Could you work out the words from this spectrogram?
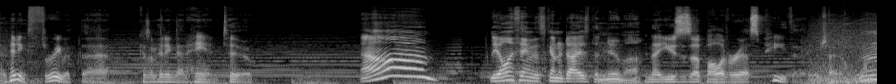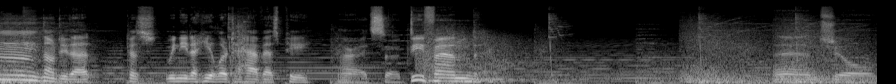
I'm hitting three with that because I'm hitting that hand too, Um, the only thing that's gonna die is the Numa. and that uses up all of her SP though, which I don't want. Mm, don't do that, because we need a healer to have SP. All right, so defend, and she'll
